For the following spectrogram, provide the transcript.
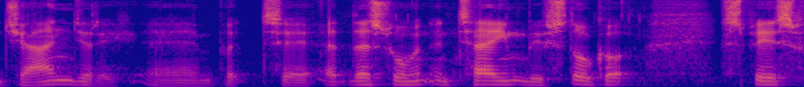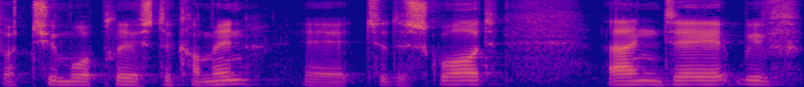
January? Um, but uh, at this moment in time, we've still got space for two more players to come in uh, to the squad, and we've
